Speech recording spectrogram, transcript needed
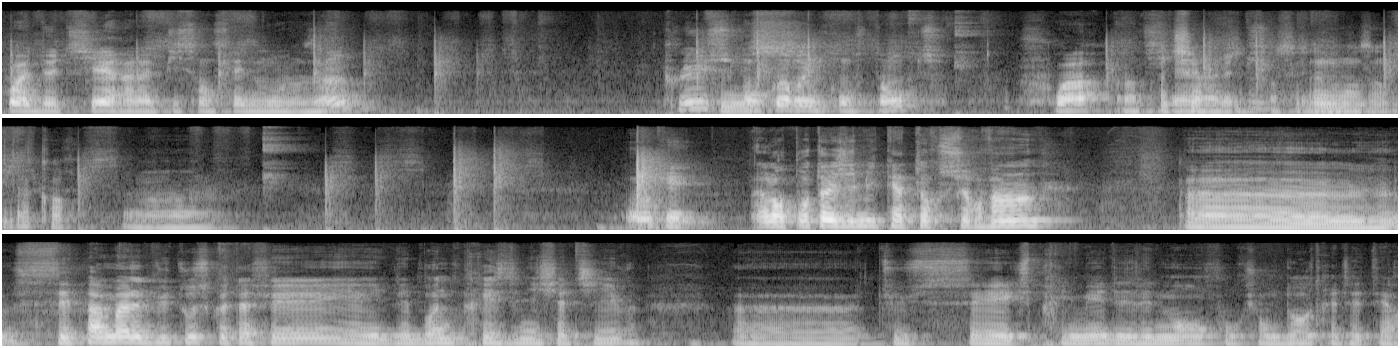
fois 2 tiers à la puissance n-1 plus, Plus. encore une constante fois 1 1 tiers, tiers à la puissance n-1. n-1. D'accord. Voilà. Ok. Alors pour toi, j'ai mis 14 sur 20. Euh, c'est pas mal du tout ce que tu as fait. Il y a des bonnes prises d'initiative. Euh, tu sais exprimer des événements en fonction d'autres, etc.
